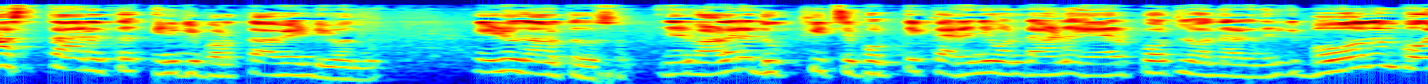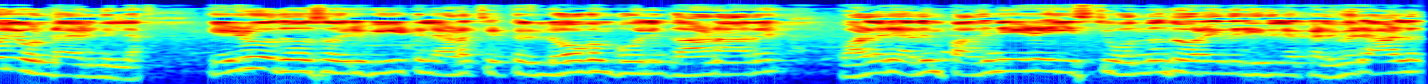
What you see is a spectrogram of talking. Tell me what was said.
ആ സ്ഥാനത്ത് എനിക്ക് പുറത്താവേണ്ടി വന്നു. എഴുപതാമത്തെ ദിവസം. ഞാൻ വളരെ ദുഃഖിച്ച് പൊട്ടിക്കരഞ്ഞുകൊണ്ടാണ് എയർപോർട്ടിൽ വന്നിറങ്ങുന്നത്. എനിക്ക് ബോധം പോലും ഉണ്ടായിരുന്നില്ല. എഴുപത് ദിവസം ഒരു വീട്ടിൽ അടച്ചിട്ട് ഒരു ലോകം പോലും കാണാതെ വളരെ അതും പതിനേഴ് ഈസ്റ്റ് ഒന്നെന്ന് പറയുന്ന രീതിയിലെ കളി ഒരാൾ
